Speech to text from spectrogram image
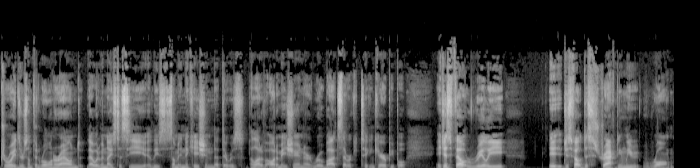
droids or something rolling around. That would have been nice to see at least some indication that there was a lot of automation or robots that were taking care of people. It just felt really it just felt distractingly wrong.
